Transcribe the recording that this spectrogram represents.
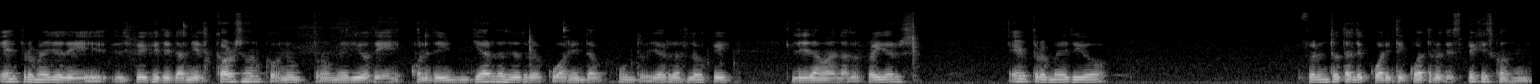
El promedio de despeje de Daniel Carson con un promedio de 41 yardas, del otro lado 40 yardas, lo que le daban a los Raiders. El promedio fueron un total de 44 despejes con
